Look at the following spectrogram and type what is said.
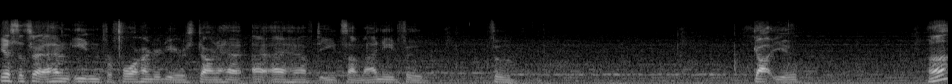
Yes, that's right. I haven't eaten for 400 years. Darn, I, ha I, I have to eat something. I need food. Food. Got you. Huh?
